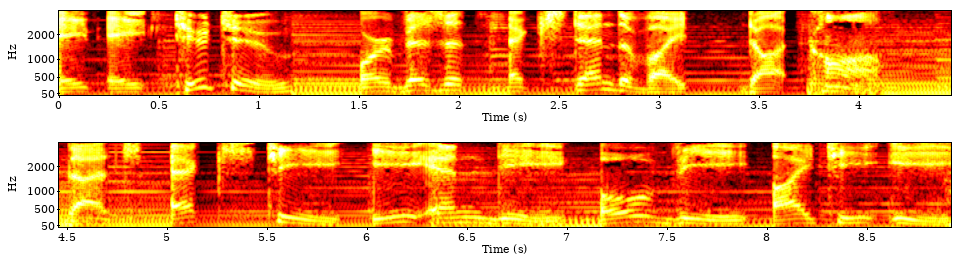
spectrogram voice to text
8822 or visit extendovite.com. That's X T E N D O V I T E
